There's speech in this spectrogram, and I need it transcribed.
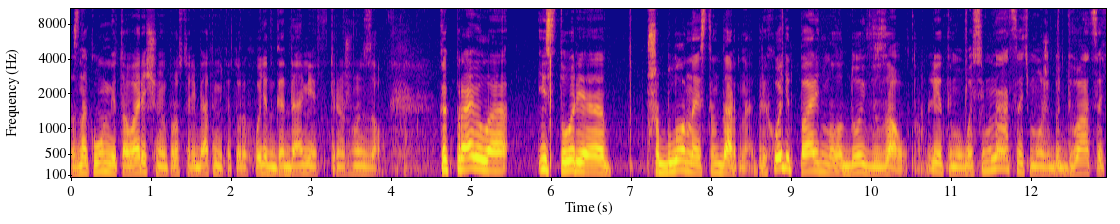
знакомыми товарищами, просто ребятами, которые ходят годами в тренажерный зал. Как правило, история шаблонная и стандартная. Приходит парень молодой в зал, там, лет ему 18, может быть 20,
